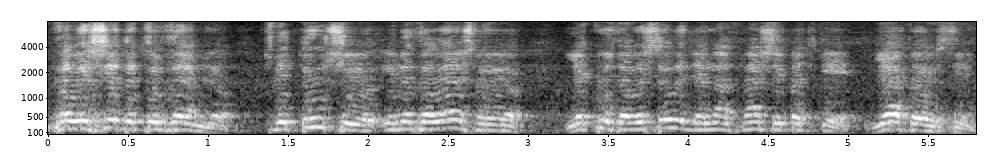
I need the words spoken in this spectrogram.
залишити цю землю квітучою і незалежною, яку залишили для нас наші батьки. Дякую всім.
